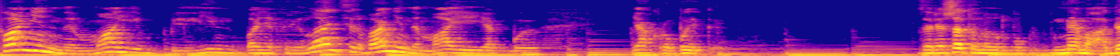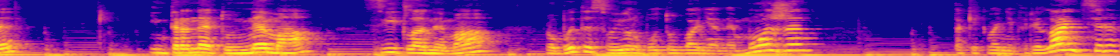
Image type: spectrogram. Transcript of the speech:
Вані немає, блін, Ваня фрілансер, Вані немає, якби, як робити. Заряджати ноутбук нема де, інтернету нема, світла нема, робити свою роботу Ваня не може. Так як Ваня фрілансер,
